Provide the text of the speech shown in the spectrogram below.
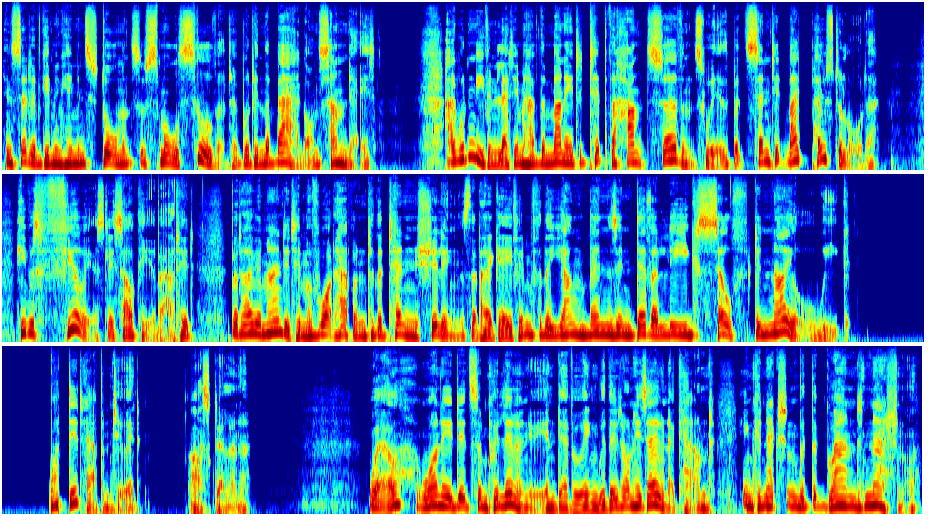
instead of giving him instalments of small silver to put in the bag on Sundays. I wouldn't even let him have the money to tip the Hunt servants with, but sent it by postal order. He was furiously sulky about it, but I reminded him of what happened to the ten shillings that I gave him for the Young Men's Endeavour League Self-Denial Week. What did happen to it? asked Eleanor. Well, Ronnie did some preliminary endeavouring with it on his own account, in connection with the Grand National.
